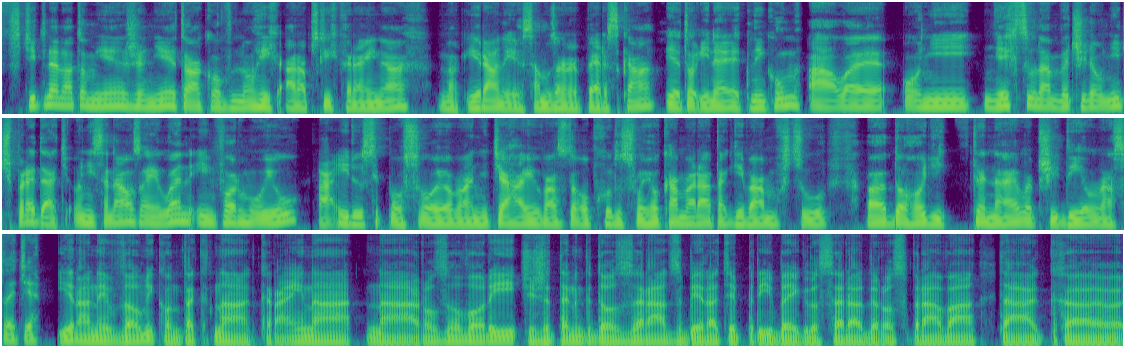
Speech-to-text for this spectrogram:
Vtipné na tom je, že nie je to ako v mnohých arabských krajinách, no Irán je samozrejme perská, je to iné etnikum, ale oni nechcú nám väčšinou nič predať. Oni sa naozaj len informujú a idú si po svojom a neťahajú vás do obchodu svojho kamaráta, kde vám chcú uh, dohodiť ten najlepší deal na svete. Irán je veľmi kontaktná krajina na rozhovory, čiže ten, kto rád zbierate príbeh, kto sa rád rozpráva, tak uh,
